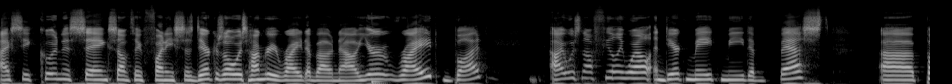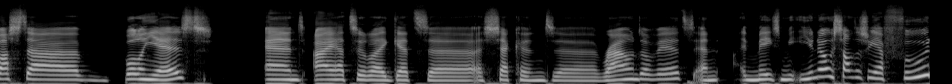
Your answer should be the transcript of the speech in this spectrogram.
I see Koen is saying something funny. He says Dirk is always hungry right about now. You're right, but I was not feeling well, and Dirk made me the best uh, pasta bolognese, and I had to like get uh, a second uh, round of it, and it makes me. You know, sometimes we have food.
